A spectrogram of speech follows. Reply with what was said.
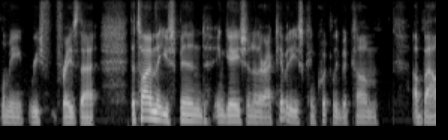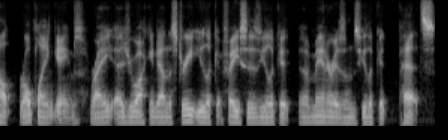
let me rephrase that. The time that you spend engaged in other activities can quickly become about role playing games, right? As you're walking down the street, you look at faces, you look at uh, mannerisms, you look at pets,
